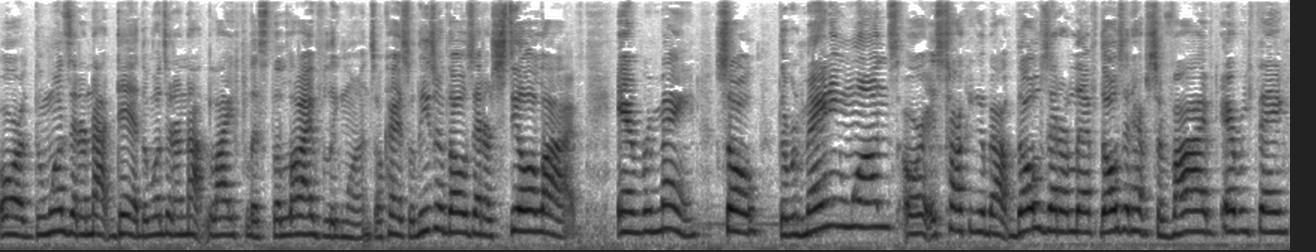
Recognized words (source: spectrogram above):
or the ones that are not dead, the ones that are not lifeless, the lively ones. Okay, so these are those that are still alive and remain. So the remaining ones, or it's talking about those that are left, those that have survived everything.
